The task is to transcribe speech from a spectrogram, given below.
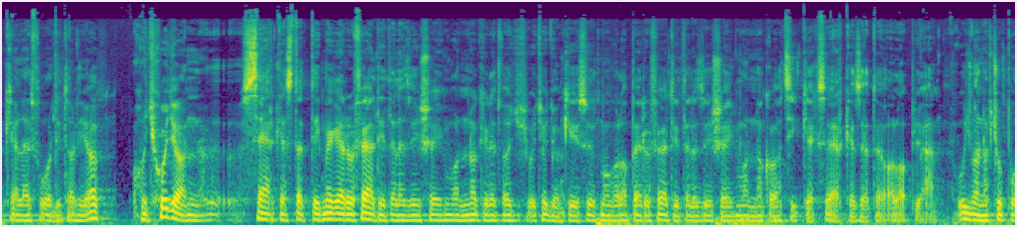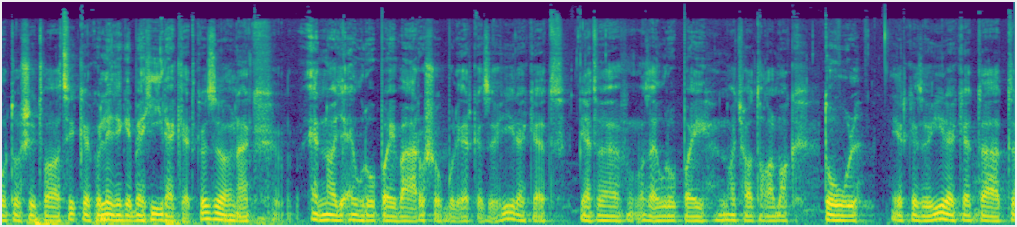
kellett fordítania. Hogy hogyan szerkesztették meg, erről feltételezéseim vannak, illetve hogy, hogy hogyan készült maga alap, erről feltételezéseim vannak a cikkek szerkezete alapján. Úgy vannak csoportosítva a cikkek, hogy lényegében híreket közölnek, egy nagy európai városokból érkező híreket, illetve az európai nagyhatalmaktól érkező híreket, tehát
